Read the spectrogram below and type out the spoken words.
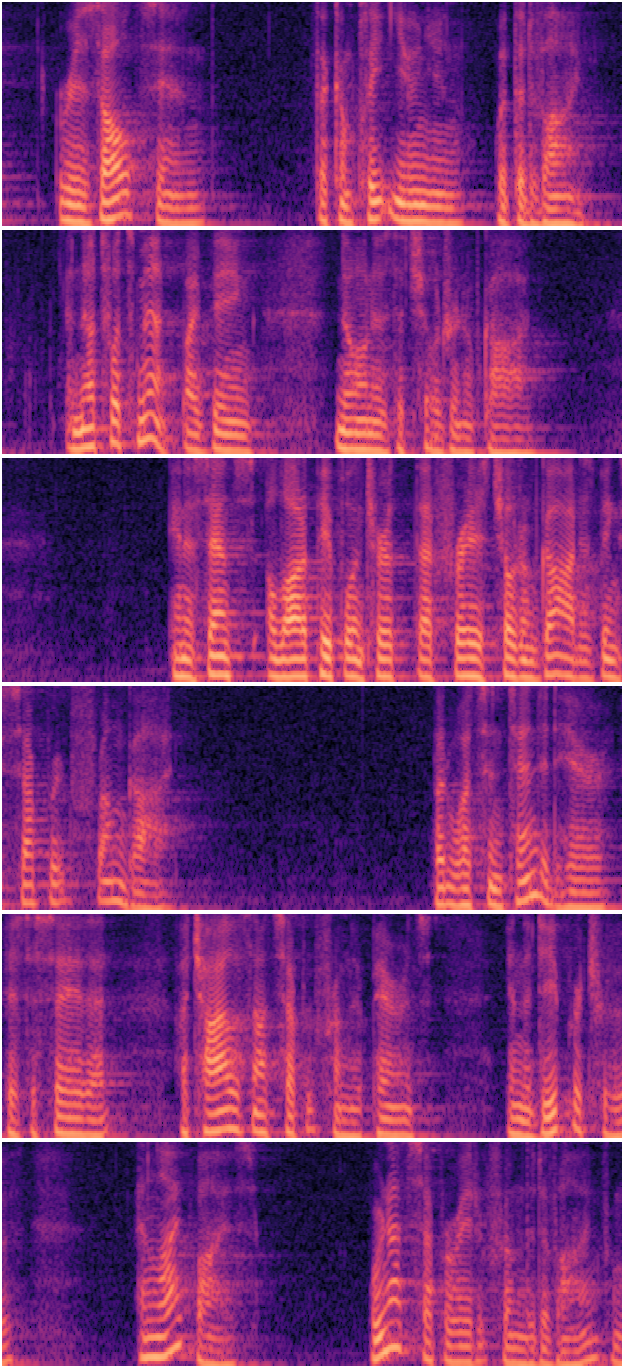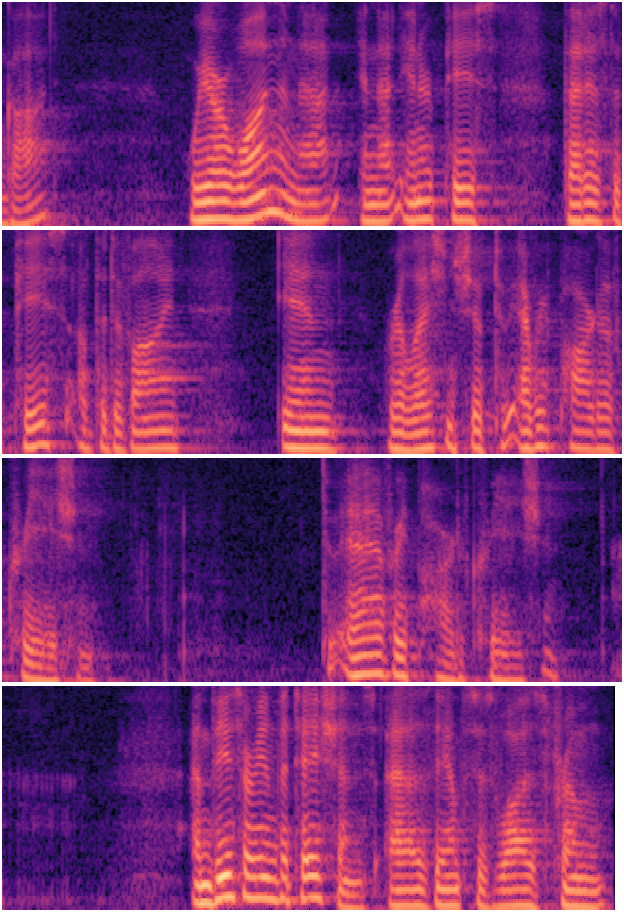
results in the complete union with the divine. And that's what's meant by being known as the children of God. In a sense, a lot of people interpret that phrase, children of God, as being separate from God. But what's intended here is to say that a child is not separate from their parents in the deeper truth, and likewise, we're not separated from the divine, from God. We are one in that, in that inner peace that is the peace of the divine in relationship to every part of creation. To every part of creation. And these are invitations, as the emphasis was from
